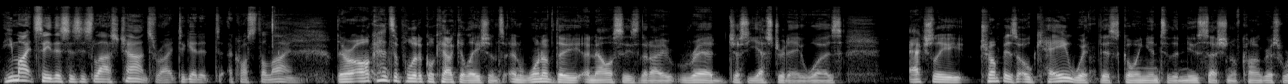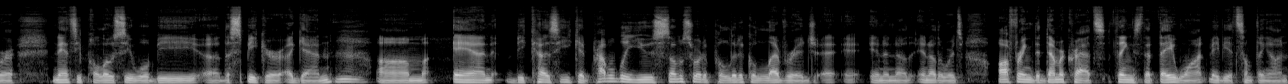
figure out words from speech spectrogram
he might see this as his last chance, right, to get it across the line. There are all kinds of political calculations, and one of the analyses that I read just yesterday was actually Trump is okay with this going into the new session of Congress where Nancy Pelosi will be uh, the speaker again. Mm. Um, and because he could probably use some sort of political leverage uh, in another in other words offering the democrats things that they want maybe it's something on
